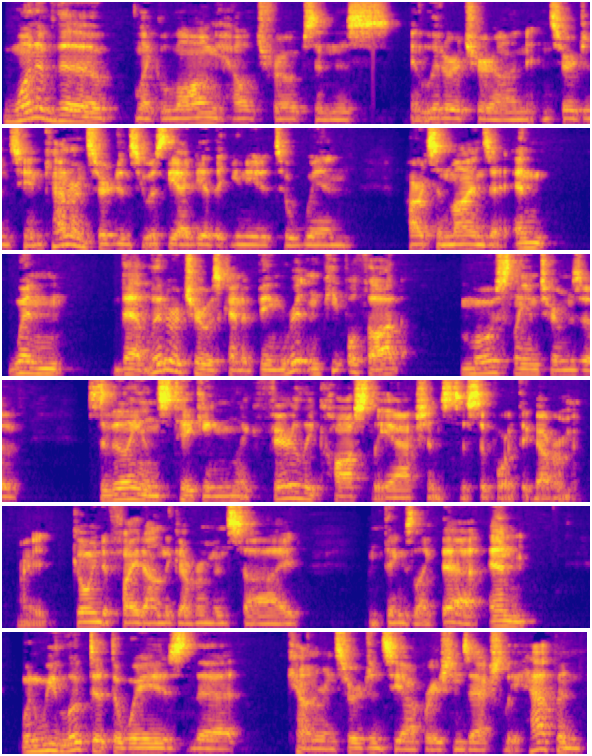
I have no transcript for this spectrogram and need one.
one of the like long held tropes in this in literature on insurgency and counterinsurgency was the idea that you needed to win hearts and minds. And when that literature was kind of being written, people thought mostly in terms of civilians taking like fairly costly actions to support the government, right? Going to fight on the government side and things like that. And when we looked at the ways that counterinsurgency operations actually happened,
